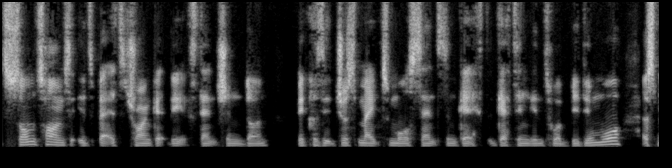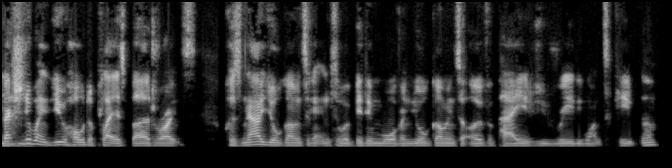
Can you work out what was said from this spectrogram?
sometimes it's better to try and get the extension done because it just makes more sense than get, getting into a bidding war, especially mm-hmm. when you hold a player's bird rights. Because now you're going to get into a bidding war and you're going to overpay if you really want to keep them.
